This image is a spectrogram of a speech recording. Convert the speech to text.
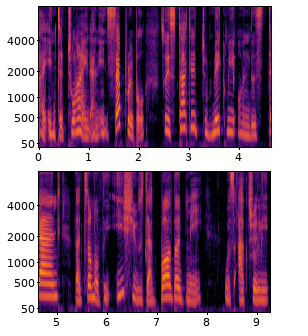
are intertwined and inseparable. So it started to make me understand that some of the issues that bothered me was actually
